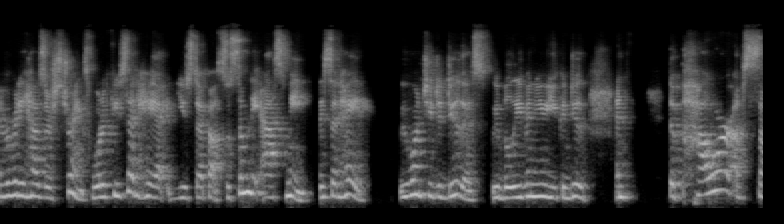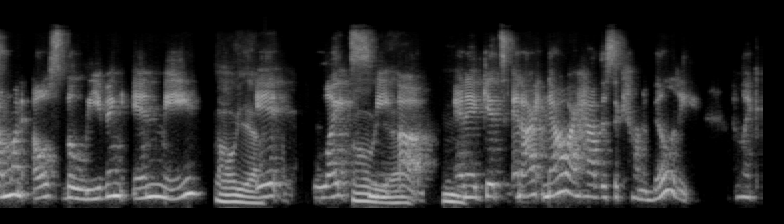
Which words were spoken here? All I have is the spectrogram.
everybody has their strengths. What if you said, hey, you step out? So somebody asked me, they said, hey, we want you to do this. We believe in you. You can do it. And the power of someone else believing in me, oh, yeah. It lights oh, me yeah. up mm. and it gets, and I now I have this accountability. I'm like,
